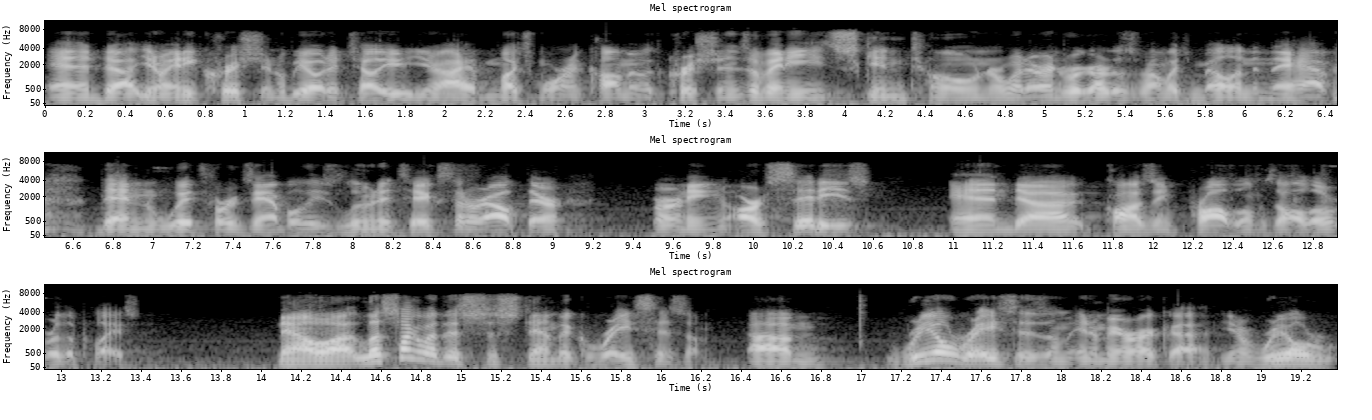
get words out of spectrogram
And uh, you know, any Christian will be able to tell you, you know, I have much more in common with Christians of any skin tone or whatever, regardless of how much melanin they have, than with, for example, these lunatics that are out there burning our cities and uh, causing problems all over the place. Now, uh, let's talk about this systemic racism. Um, real racism in America, you know, real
